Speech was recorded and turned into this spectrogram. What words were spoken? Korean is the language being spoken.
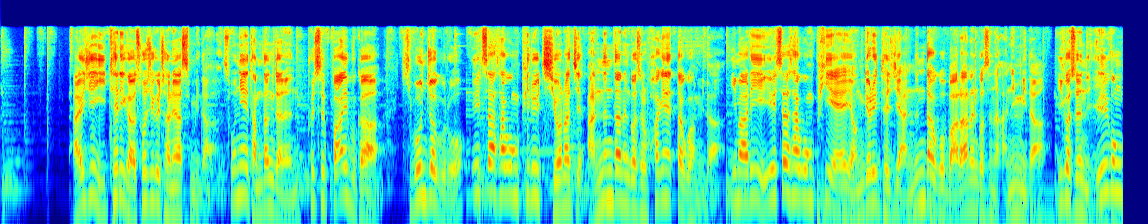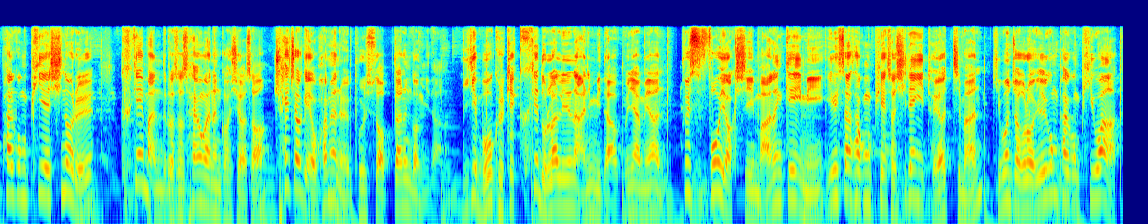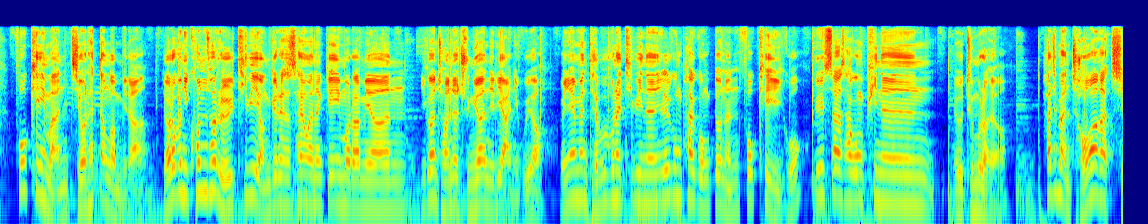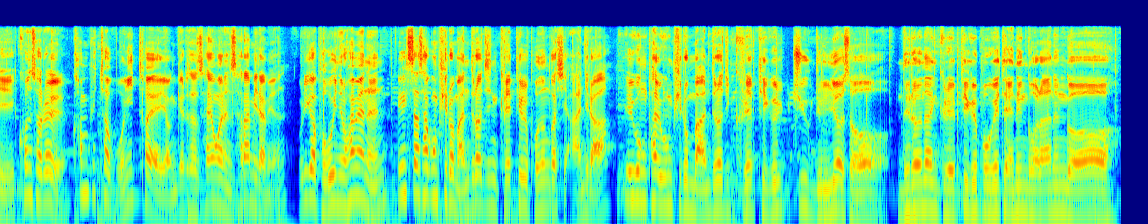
IGN 이태리가 소식을 전해왔습니다. 소니의 담당자는 플스5가 기본적으로 1440p를 지원하지 않는다는 것을 확인했다고 합니다. 이 말이 1440p에 연결이 되지 않는다고 말하는 것은 아닙니다. 이것은 1080p의 신호를 크게 만들어서 사용하는 것이어서 최적의 화면을 볼 수 없다는 겁니다. 이게 뭐 그렇게 크게 놀랄 일은 아닙니다. 왜냐하면 플스4 역시 많은 게임이 1440p에서 실행이 되었지만 기본적으로 1080p와 4K만 지원했던 겁니다. 여러분이 콘솔을 TV에 연결해서 사용하는 게이머라면 이건 전혀 중요한 일이 아니고요. 왜냐하면 대부분의 TV는 1080 또는 4K이고 1440p는 매우 드물어요. 하지만 저와 같이 콘솔을 컴퓨터 모니터에 연결해서 사용하는 사람이라면 우리가 보고 있는 화면은 1440p로 만들어진 그래픽을 보는 것이 아니라 1080p로 만들어진 그래픽을 쭉 늘려서 늘어난 그래픽을 보게 되는 거라는 거.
